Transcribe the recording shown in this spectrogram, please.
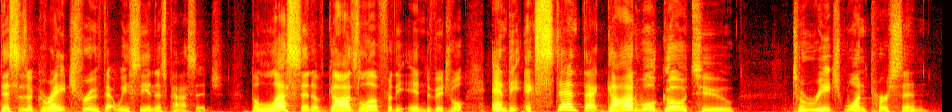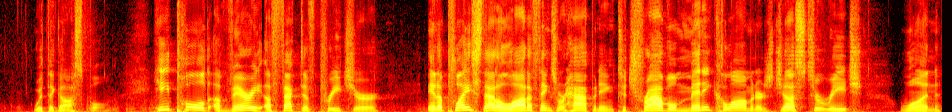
This is a great truth that we see in this passage. The lesson of God's love for the individual and the extent that God will go to to reach one person with the gospel. He pulled a very effective preacher in a place that a lot of things were happening to travel many kilometers just to reach one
